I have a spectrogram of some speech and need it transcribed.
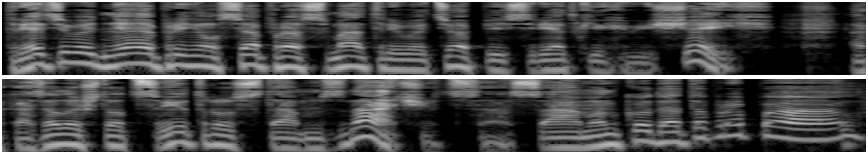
Третьего дня я принялся просматривать опись редких вещей. Оказалось, что цитрус там значится, а сам он куда-то пропал.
